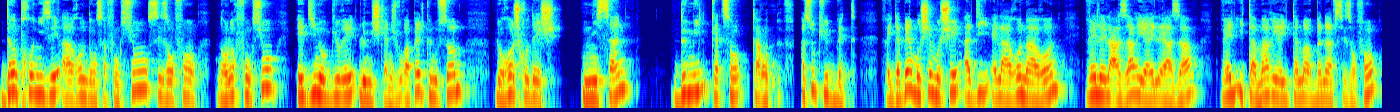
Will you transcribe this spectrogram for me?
d'introniser Aaron dans sa fonction, ses enfants dans leur fonction, et d'inaugurer le Mishkan. Je vous rappelle que nous sommes le Rosh Chodesh Nissan 2449. Pasuk Yudbet. Faïdaber Moshe Moshe a dit El Aaron Aaron, Vel El Hazar et El Hazar, Vel Itamar et Itamar Banav ses enfants,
